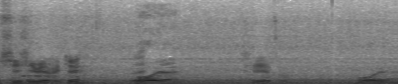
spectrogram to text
Precisiewerk, hè? Mooi, hè? Schitterend. Mooi, hè?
